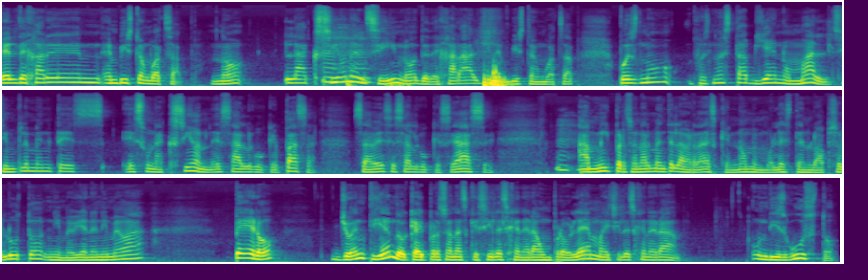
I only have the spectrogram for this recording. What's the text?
el dejar en, en visto en WhatsApp, ¿no? La acción en sí, ¿no? De dejar a alguien en visto en WhatsApp, pues no, pues no está bien o mal, simplemente es, es una acción, es algo que pasa. ¿sabes? Es algo que se hace. A mí personalmente la verdad es que no me molesta en lo absoluto, ni me viene ni me va, pero yo entiendo que hay personas que sí les genera un problema y sí les genera un disgusto.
